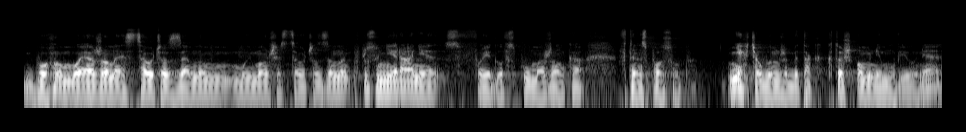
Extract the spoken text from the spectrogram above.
bo moja żona jest cały czas ze mną, mój mąż jest cały czas ze mną. Po prostu nie ranię swojego współmałżonka w ten sposób. Nie chciałbym, żeby tak ktoś o mnie mówił, nie?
